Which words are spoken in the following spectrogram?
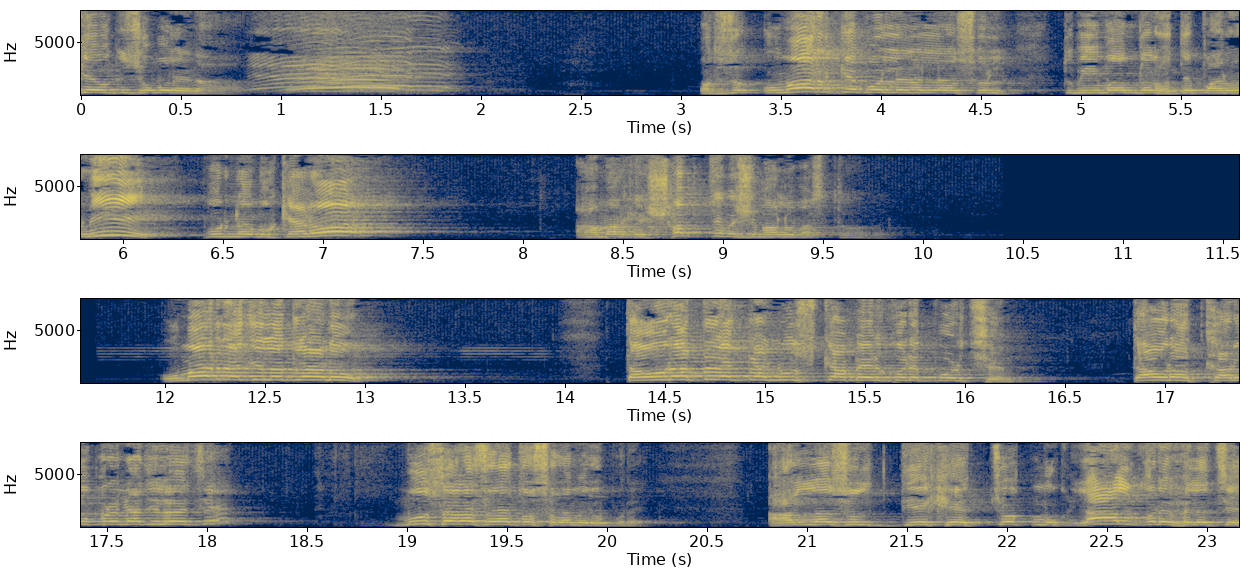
কেউ কিছু বলে না। অথচ উমারকে বললেন, আল্লাহ রসুল, তুমি ইমানদার হতে পারোনি, পূর্ণাঙ্গ কেন? আমাকে সবচেয়ে বেশি ভালোবাসতে হবে। উমার রাজিল তাওরাতের একটা নুস্কা বের করে পড়ছেন। তাওরাত কার উপরে নাজিল হয়েছে? মুসা আল্লাহ সাল্লামের উপরে। আল্লাহ রসুল দেখে চোখ মুখ লাল করে ফেলেছে।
